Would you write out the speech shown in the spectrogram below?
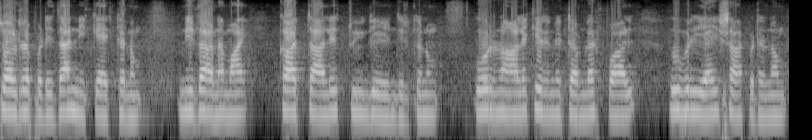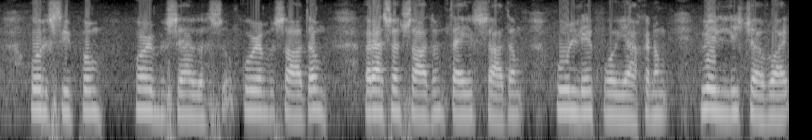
சொல்கிறபடி தான் நீ கேட்கணும். நிதானமாய் காற்றாலே தூங்கி எழுந்திருக்கணும். ஒரு நாளைக்கு ரெண்டு டம்ளர் பால் உபரியாய் சாப்பிடணும். ஒரு சிப்பம் குழம்பு சாதம் குழம்பு சாதம் ரசம் சாதம் தயிர் சாதம் உள்ளே போயாகணும் வெள்ளி செவ்வாய்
